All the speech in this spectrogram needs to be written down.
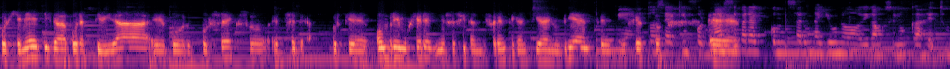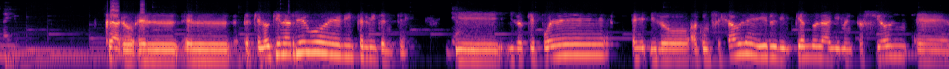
por genética, por actividad, eh, por, por sexo, etcétera, porque hombres y mujeres necesitan diferente cantidad de nutrientes, cierto? Entonces hay que informarse eh, para comenzar un ayuno, digamos, si nunca has hecho un ayuno. Claro, el, el, el que no tiene riesgo es el intermitente. Y, y, lo que puede eh, y lo aconsejable es ir limpiando la alimentación eh,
